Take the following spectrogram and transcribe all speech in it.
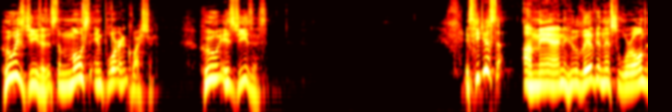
Who is Jesus? It's the most important question. Who is Jesus? Is he just a man who lived in this world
